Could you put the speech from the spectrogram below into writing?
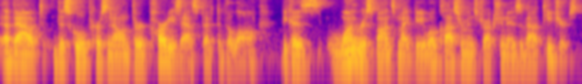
about the school personnel and third parties aspect of the law, because one response might be, well, classroom instruction is about teachers,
